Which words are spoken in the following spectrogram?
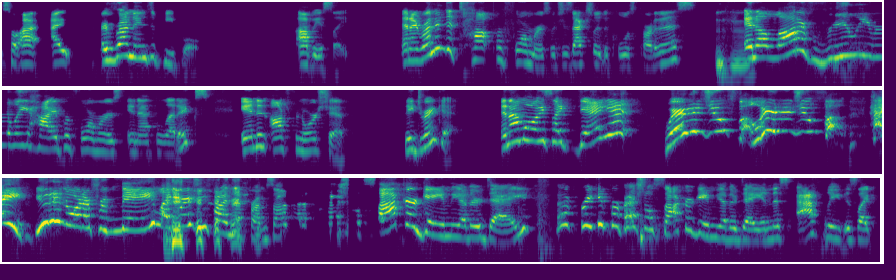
so I I I run into people obviously. And I run into top performers, which is actually the coolest part of this. mhm. And a lot of really, really high performers in athletics and in entrepreneurship, they drink it. And I'm always like, dang it, where did you, where did you, hey, you from me. Like, where'd you find that from? So I was at a professional soccer game the other day, a freaking professional soccer game the other day. And this athlete is like,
